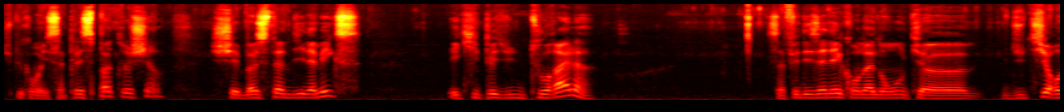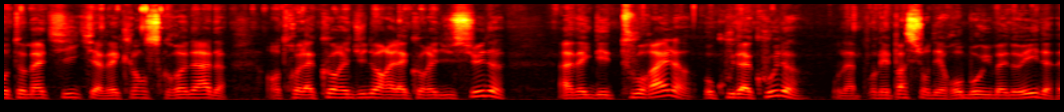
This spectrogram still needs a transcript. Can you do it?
je sais plus comment il s'appelait spot le chien, chez Boston Dynamics, équipé d'une tourelle. Ça fait des années qu'on a donc euh, du tir automatique avec lance-grenade entre la Corée du Nord et la Corée du Sud, avec des tourelles au coude à coude. On n'est pas sur des robots humanoïdes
